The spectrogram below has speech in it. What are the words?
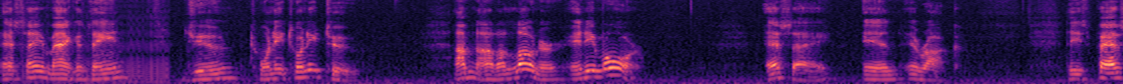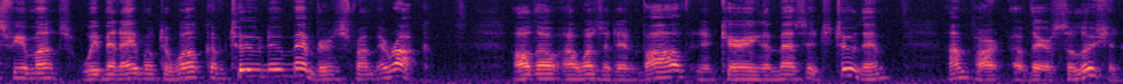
SA Magazine, June 2022. I'm not a loner anymore. SA in Iraq. These past few months, we've been able to welcome two new members from Iraq. Although I wasn't involved in carrying the message to them, I'm part of their solution.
